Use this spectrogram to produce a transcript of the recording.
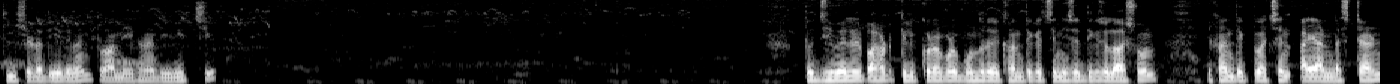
কী সেটা দিয়ে দেবেন, তো আমি এখানে দিয়ে দিচ্ছি। তো জিমেলের পাসওয়ার্ড ক্লিক করার পরে বন্ধুরা এখান থেকে নিচের দিকে চলে আসুন। এখানে দেখতে পাচ্ছেন I understand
